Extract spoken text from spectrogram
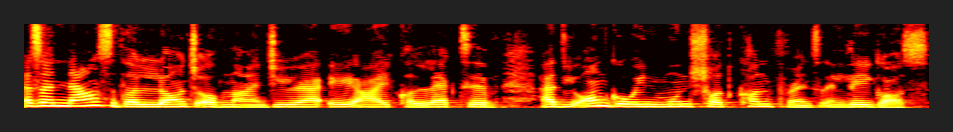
has announced the launch of Nigeria AI Collective at the ongoing Moonshot Conference in Lagos.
